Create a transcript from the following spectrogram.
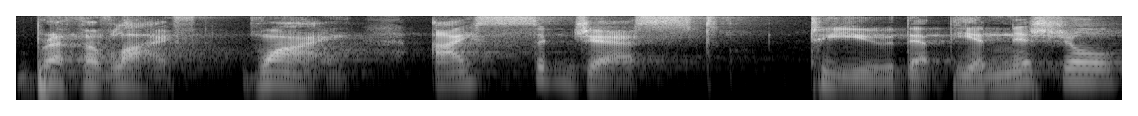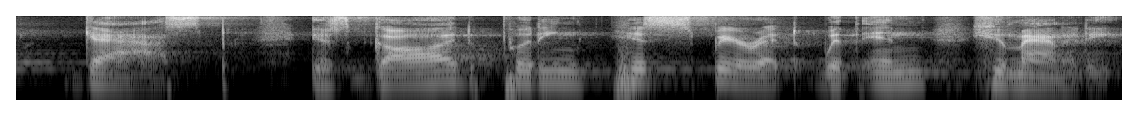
breath of life. Why? I suggest to you that the initial gasp is God putting his spirit within humanity.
